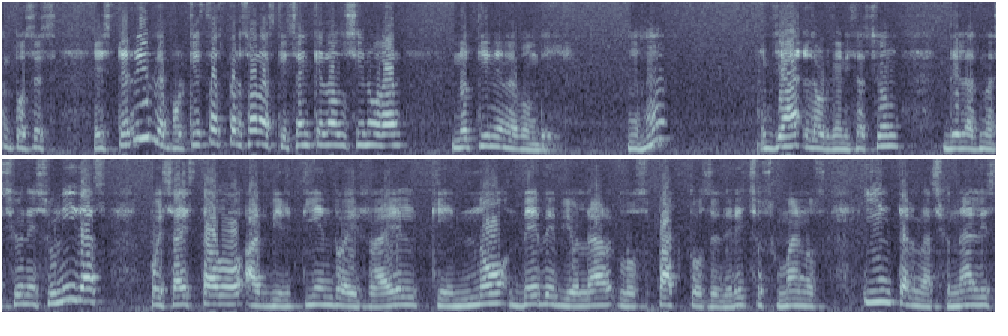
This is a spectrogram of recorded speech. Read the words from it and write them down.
Entonces es terrible porque estas personas que se han quedado sin hogar no tienen a dónde ir. Ya la Organización de las Naciones Unidas pues ha estado advirtiendo a Israel que no debe violar los pactos de derechos humanos internacionales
